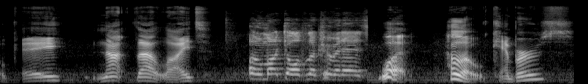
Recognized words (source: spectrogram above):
Okay, not that light. Oh my god, look who it is! What? Hello, campers.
